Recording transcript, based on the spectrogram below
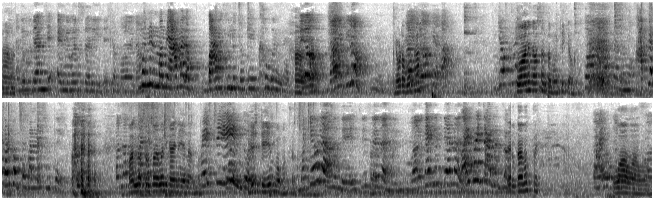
हा. आणि उद्या आमची अॅनिव्हर्सरी त्याच्यामुळे ना म्हणून मम्मी आम्हाला बारा किलोचा केक खाऊ घालणार हा अयो, का? बारा किलो? एवढा मोठा? तू आणत असेल तर मग ठीक आहे. आपल्याकडे फक्त पन्नास रुपये. पन्नास रुपयामध्ये काही नाही येणार मग. पेस्ट्री येईल तो. टेस्ट येईन बघ फक्त. मग केवढे आणून दे तीच काय झाली. मला काय गिफ्ट देणार. वायफाय चालत जा. तू काय बघतोय? काय? वा वा वा.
